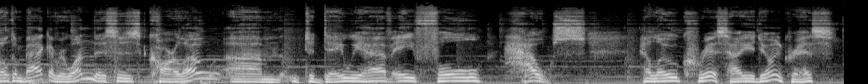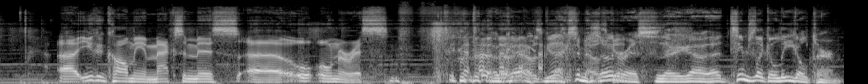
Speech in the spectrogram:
Welcome back, everyone. This is Carlo. Um, today we have a full house. Hello, Chris. How you doing, Chris? Uh, you can call me Maximus uh, o- Onerous. Okay, That was good. Maximus That was good. Onerous. There you go. That seems like a legal term.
